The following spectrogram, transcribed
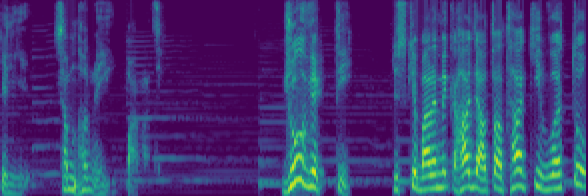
के लिए संभव नहीं हो पा रहा था। जो व्यक्ति जिसके बारे में कहा जाता था कि वह तो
